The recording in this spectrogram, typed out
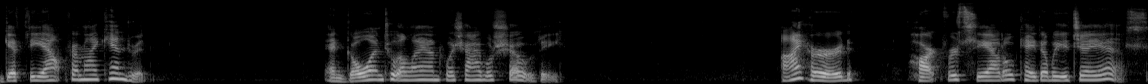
Get thee out from thy kindred, and go into a land which I will show thee. I heard Hartford, Seattle, KWJS.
